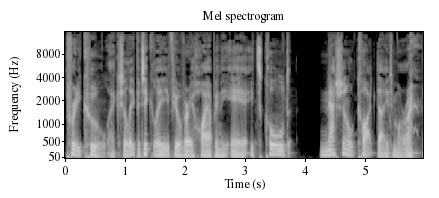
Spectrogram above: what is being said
pretty cool, actually, particularly if you're very high up in the air. It's called National Kite Day tomorrow.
